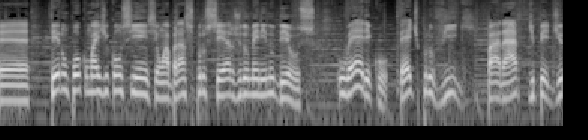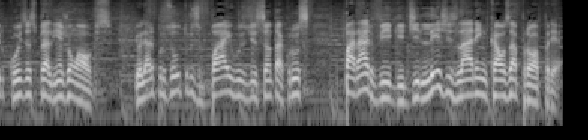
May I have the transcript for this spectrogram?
é, ter um pouco mais de consciência. Um abraço para o Sérgio do Menino Deus. O Érico pede para o Vig parar de pedir coisas para a linha João Alves e olhar para os outros bairros de Santa Cruz. Parar, Vig, de legislar em causa própria.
